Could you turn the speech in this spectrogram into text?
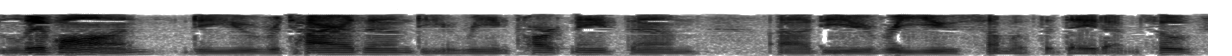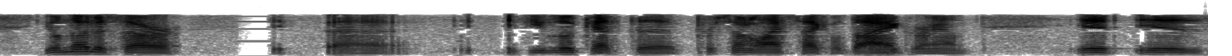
live on? Do you retire them? Do you reincarnate them? uh, do you reuse some of the data? And so you'll notice our, uh, if you look at the persona lifecycle diagram, it is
